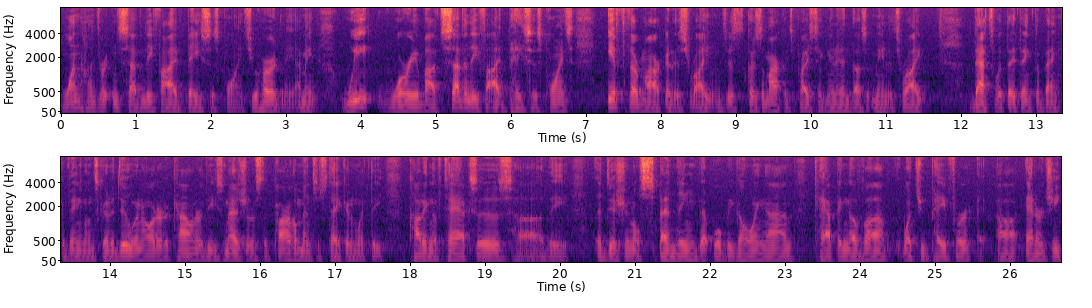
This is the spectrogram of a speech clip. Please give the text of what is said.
175 basis points. You heard me. I mean, we worry about 75 basis points if their market is right. And just because the market's pricing it in doesn't mean it's right. That's what they think the Bank of England's going to do in order to counter these measures that Parliament has taken with the cutting of taxes, uh, the additional spending that will be going on, capping of uh, what you pay for uh, energy.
